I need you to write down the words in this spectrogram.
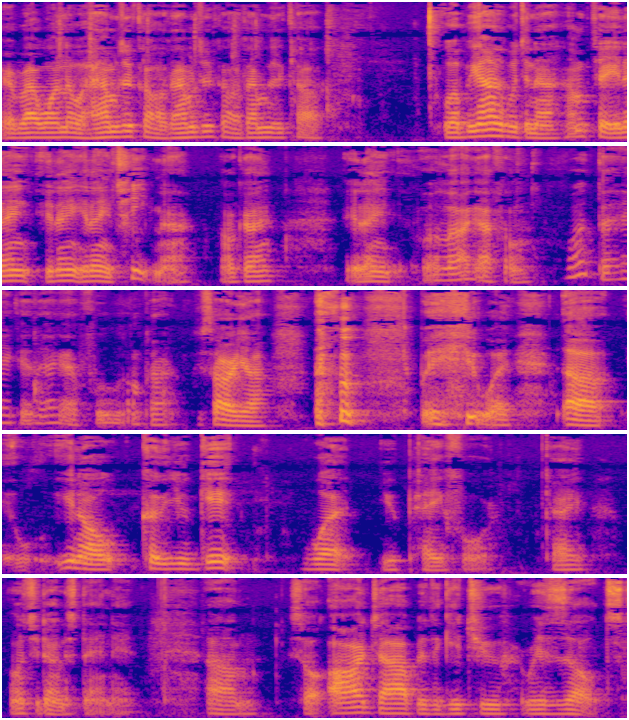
Everybody want to know how much it costs, how much it costs, how much it costs. Well, be honest with you now. I'm gonna tell you, it ain't, it ain't, it ain't cheap now. Okay, it ain't. Well, I got some. What the heck is that? I got food. I'm sorry. Sorry, y'all. but anyway, uh, you know, cause you get what you pay for. Okay. I want you to understand that. Um, so our job is to get you results.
